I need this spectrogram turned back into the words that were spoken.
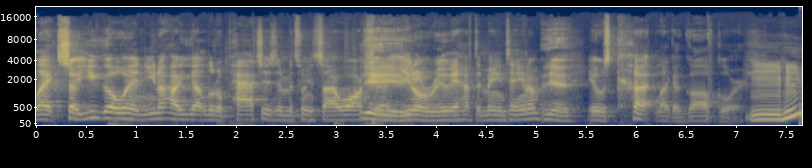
Like, so you go in, you know how you got little patches in between sidewalks? Yeah, that yeah, You don't really have to maintain them? Yeah. It was cut like a golf course. Mm-hmm.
